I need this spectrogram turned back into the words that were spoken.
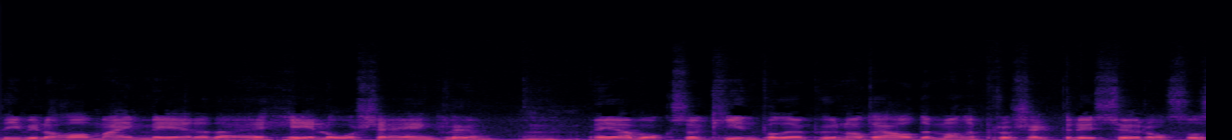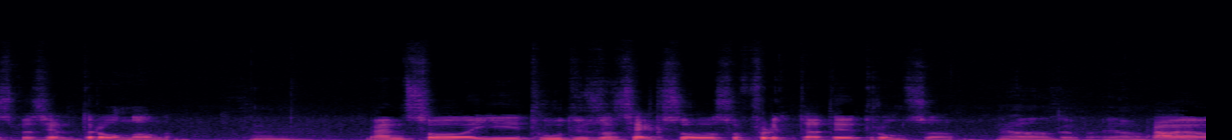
de ville ha meg mer der hele år siden, egentlig. Mm. Men jeg var også keen på det pga. at jeg hadde mange prosjekter i sør også, spesielt Rondane. Mm. Men så i 2006 så, så flytta jeg til Tromsø. Ja, det var, ja. ja, ja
